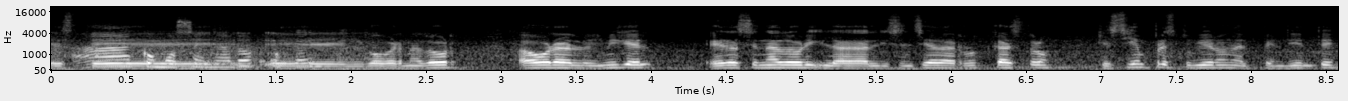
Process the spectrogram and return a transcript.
este, ah, como senador. El gobernador, ahora Luis Miguel, era senador y la licenciada Ruth Castro, que siempre estuvieron al pendiente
